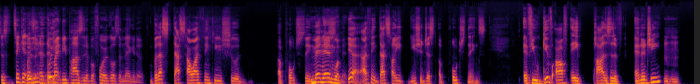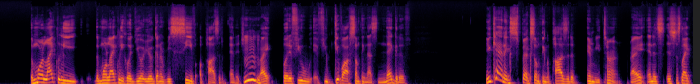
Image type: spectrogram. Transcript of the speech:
Just take it But as you- it might be positive before it goes to negative. but that's that's how I think you should approach things. Men and women. Yeah, I think that's how you you should just approach things. If you give off a positive energy, Mm-hmm. the more likely the more likelihood you're you're gonna receive a positive energy, Mhm. right? But if you if you give off something that's negative, you can't expect something positive in return, right? And it's it's just like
